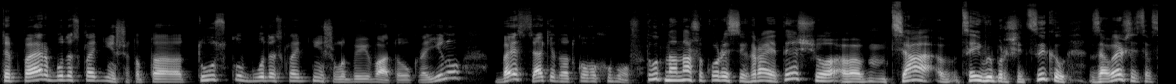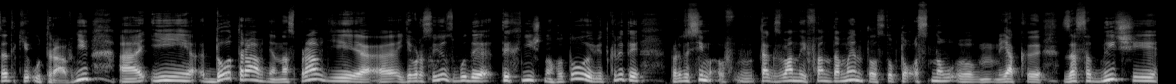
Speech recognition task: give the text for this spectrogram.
тепер буде складніше. Тобто, Туску буде складніше лобіювати Україну без всяких додаткових умов. Тут на нашу користь грає те, що е, ця, цей виборчий цикл завершиться все-таки у травні. І до травня насправді е, Євросоюз буде технічно готовий відкрити передусім так званий фундаменталс, тобто основ ем, як е, засадничі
